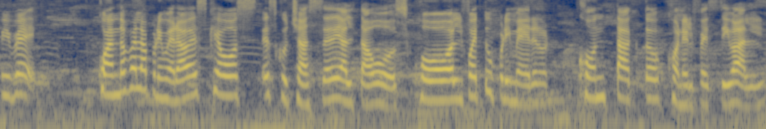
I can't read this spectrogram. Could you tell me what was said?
Pipe, ¿cuándo fue la primera vez que vos escuchaste de altavoz? ¿Cuál fue tu primer contacto con el festival?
